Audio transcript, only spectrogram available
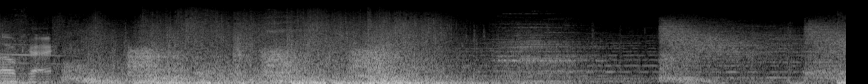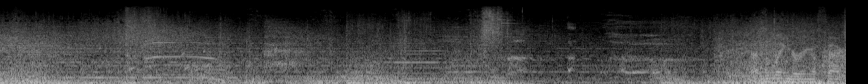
Okay. Has a lingering effect.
